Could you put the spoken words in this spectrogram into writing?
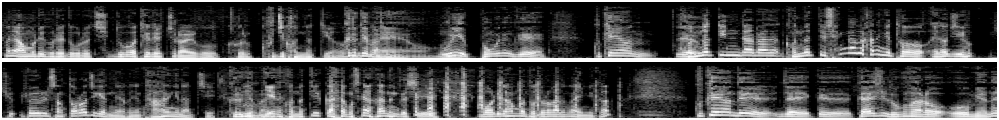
아니, 아무리 그래도 그렇지, 누가 어떻게 될 줄 알고 그걸 굳이 건너뛰어. 그러게 네. 말이에요. 음. 우리 보면은 그 국회의원 이제 건너뛴다라는, 건너뛸 생각을 하는 게 더 에너지 효, 율상 떨어지겠네요. 그냥 다 하는 게 낫지. 그러게 음, 말이에요. 얘는 건너뛸까라고 생각하는 것이 머리가 한 번 더 돌아가는 거 아닙니까? 국회의원들 이제 그 가야실 녹음하러 오면은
